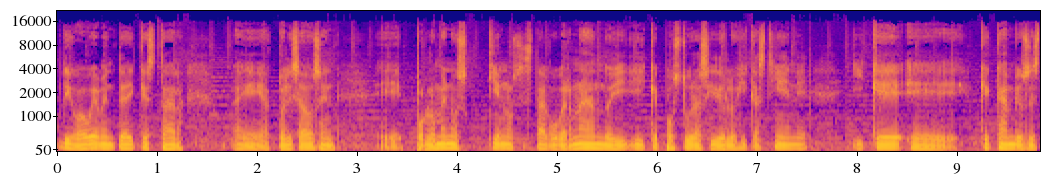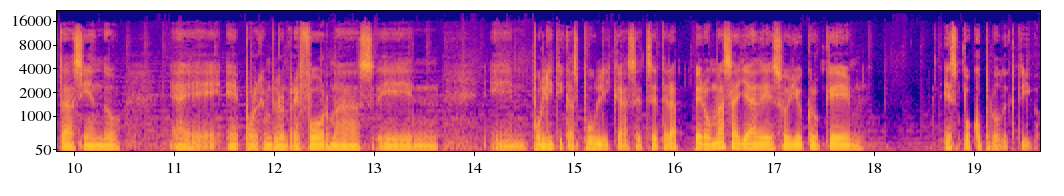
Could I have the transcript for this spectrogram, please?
digo, obviamente hay que estar eh, actualizados en por lo menos quién nos está gobernando y, qué posturas ideológicas tiene y qué, qué cambios está haciendo, por ejemplo, en reformas, en, en políticas públicas, etcétera. Pero más allá de eso, yo creo que es poco productivo.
